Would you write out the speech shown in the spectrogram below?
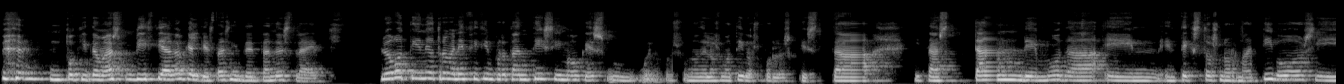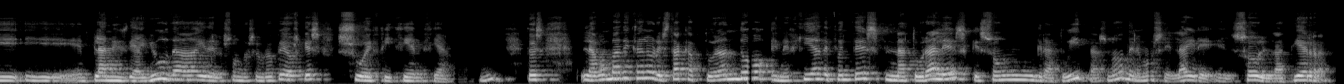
un poquito más viciado que el que estás intentando extraer. Luego tiene otro beneficio importantísimo, que es mm, bueno, pues uno de los motivos por los que está quizás tan de moda en, textos normativos y, en planes de ayuda y de los fondos europeos, que es su eficiencia. Entonces, la bomba de calor está capturando energía de fuentes naturales que son gratuitas, ¿no? Tenemos el aire, el sol, la tierra.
